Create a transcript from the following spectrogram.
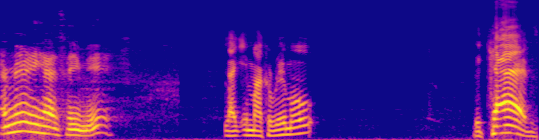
How many has he missed? Like in my career mode, the Cavs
